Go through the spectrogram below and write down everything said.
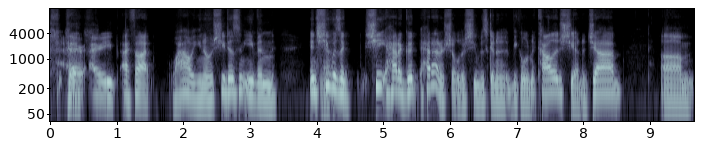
I, I I thought, wow, you know, she doesn't even and she Yeah. was a she had a good head on her shoulders. She was gonna be going to college, she had a job. Um,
